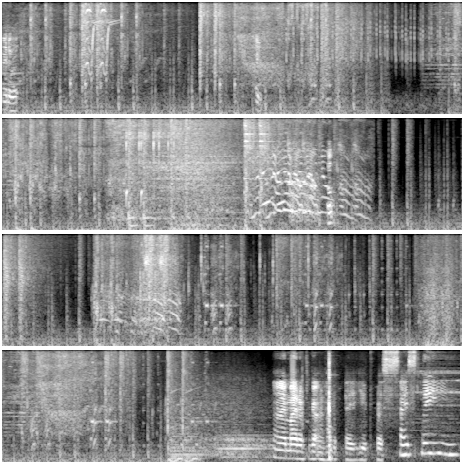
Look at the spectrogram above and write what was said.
I do it. Hey. Oh. I might have forgotten how to play it precisely.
